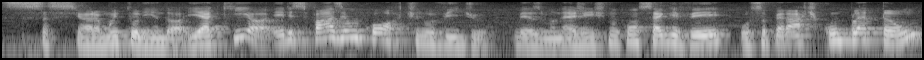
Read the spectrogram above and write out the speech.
Nossa senhora, muito lindo, ó. E aqui, ó, eles fazem um corte no vídeo mesmo, né? A gente não consegue ver o Super Art completão,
